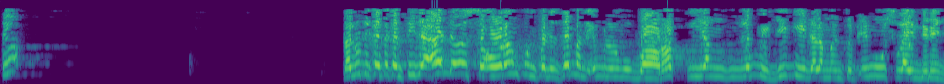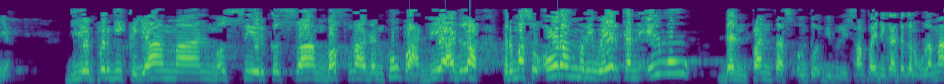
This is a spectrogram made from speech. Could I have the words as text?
Tengok. Lalu dikatakan tidak ada seorang pun pada zaman Ibnu Mubarak yang lebih gigih dalam menuntut ilmu selain dirinya. Dia pergi ke Yaman, Mesir, ke Sam, Basrah, dan Kufah. Dia adalah termasuk orang meriwayatkan ilmu dan pantas untuk diberi. Sampai dikatakan ulama,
